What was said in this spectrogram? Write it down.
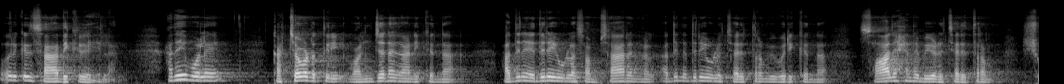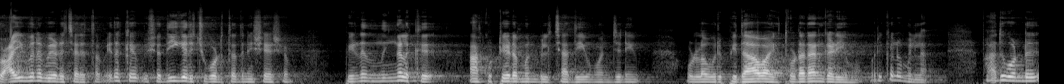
ഒരിക്കലും സാധിക്കുകയില്ല. അതേപോലെ കച്ചവടത്തിൽ വഞ്ചന കാണിക്കുന്ന അതിനെതിരെയുള്ള സംസാരങ്ങൾ അതിനെതിരെയുള്ള ചരിത്രം വിവരിക്കുന്ന സാലഹ നബിയുടെ ചരിത്രം ഷ്വായിബ് നബിയുടെ ചരിത്രം ഇതൊക്കെ വിശദീകരിച്ചു കൊടുത്തതിന് ശേഷം പിന്നെ നിങ്ങൾക്ക് ആ കുട്ടിയുടെ മുൻപിൽ ചതിയും വഞ്ചനയും ഉള്ള ഒരു പിതാവായി തുടരാൻ കഴിയുമോ? ഒരിക്കലുമില്ല. അപ്പം അതുകൊണ്ട്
